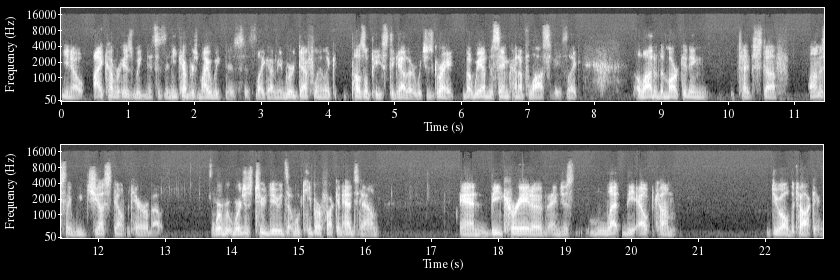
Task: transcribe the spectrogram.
you know, I cover his weaknesses and he covers my weaknesses. Like, I mean, we're definitely like puzzle piece together, which is great. But we have the same kind of philosophies. Like a lot of the marketing type stuff, honestly, we just don't care about. We're we're just two dudes that will keep our fucking heads down and be creative and just let the outcome do all the talking.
